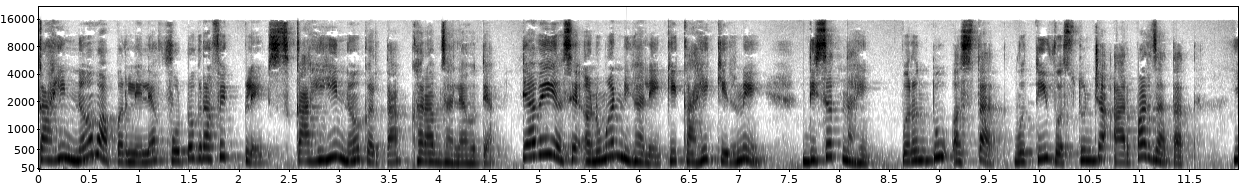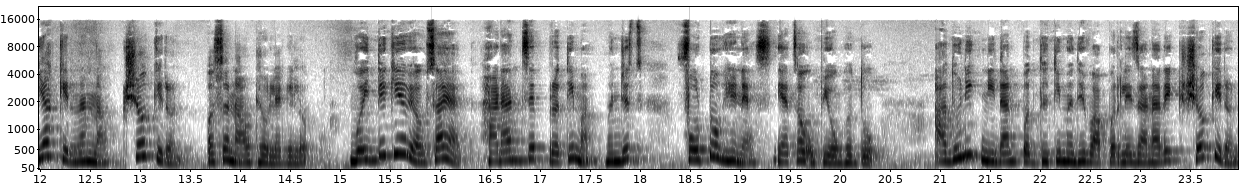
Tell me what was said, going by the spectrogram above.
काही न वापरलेल्या फोटोग्राफिक प्लेट्स काहीही न करता खराब झाल्या होत्या. त्यावेळी असे अनुमान निघाले की काही किरणे दिसत नाहीत. परंतु असतात व ती वस्तूंच्या आरपार जातात. या किरणांना क्ष किरण असं नाव ठेवलं गेलं. वैद्यकीय व्यवसायात हाडांचे प्रतिमा म्हणजेच फोटो घेण्यास याचा उपयोग होतो. आधुनिक निदान पद्धतीमध्ये वापरले जाणारे क्षकिरण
